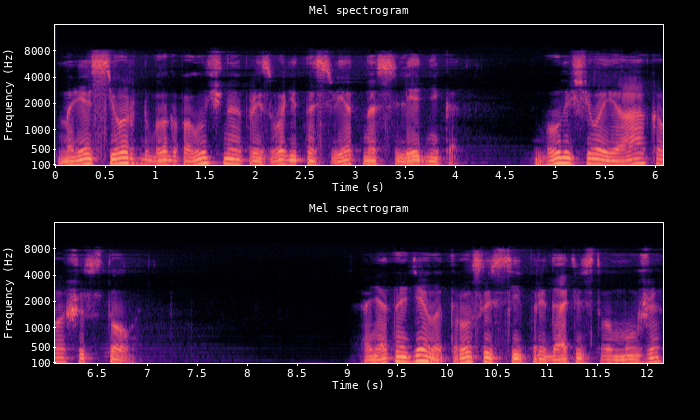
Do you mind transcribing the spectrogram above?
Мария Стюарт благополучно производит на свет наследника, будущего Иакова VI. Понятное дело, трусость и предательство мужа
